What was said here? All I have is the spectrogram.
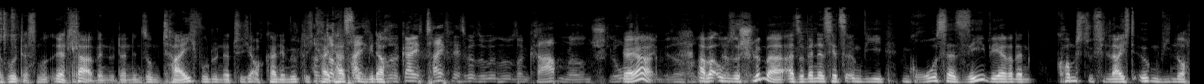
gut, das muss, ja klar, wenn du dann in so einem Teich, wo du natürlich auch keine Möglichkeit doch hast, Teich, irgendwie nach, also gar nicht Teich, vielleicht sogar so, so ein Graben oder so ein Schloss. ja, ja, irgendwie so. aber umso schlimmer, also wenn das jetzt irgendwie ein großer See wäre, dann kommst du vielleicht irgendwie noch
